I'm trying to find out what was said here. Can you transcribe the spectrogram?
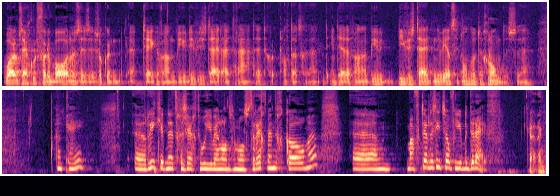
Wormen zijn goed voor de bodem. Dat is, is ook een teken van biodiversiteit, uiteraard. Hè. Ik geloof dat een derde van de biodiversiteit in de wereld zit onder de grond. Dus, uh... Oké. Okay. Uh, Riek, je hebt net gezegd hoe je bij Land van Ons terecht bent gekomen. Uh, maar vertel eens iets over je bedrijf. Ja, dan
